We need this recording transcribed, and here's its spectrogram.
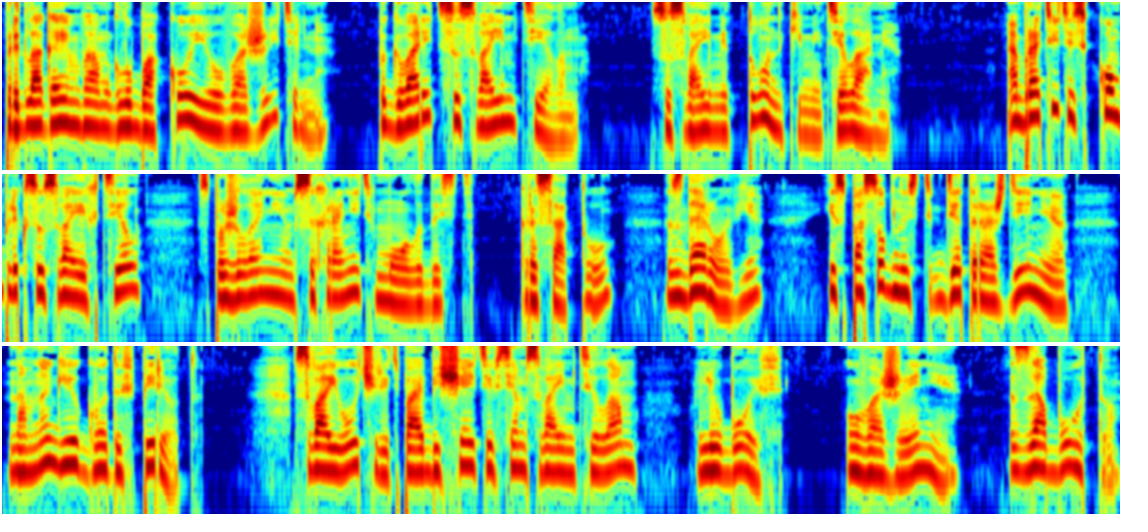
Предлагаем вам глубоко и уважительно поговорить со своим телом, со своими тонкими телами. Обратитесь к комплексу своих тел – с пожеланием сохранить молодость, красоту, здоровье и способность к деторождению на многие годы вперед. В свою очередь пообещайте всем своим телам любовь, уважение, заботу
